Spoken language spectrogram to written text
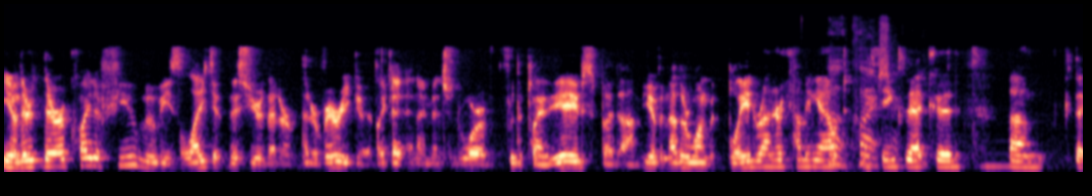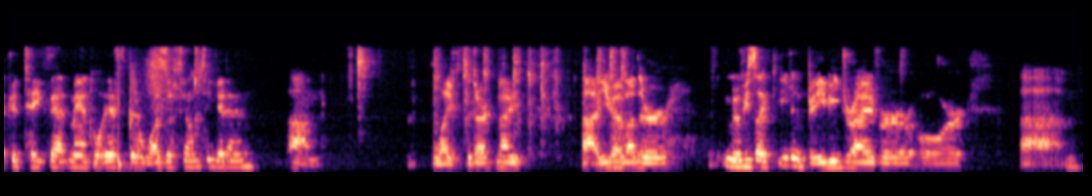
You know, there there are quite a few movies like it this year that are that are very good. Like, I, and I mentioned War for the Planet of the Apes, but um, you have another one with Blade Runner coming out. Oh, of course, I think that could um, that could take that mantle if there was a film to get in, um, like The Dark Knight. Uh, you have other movies like even Baby Driver or um,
